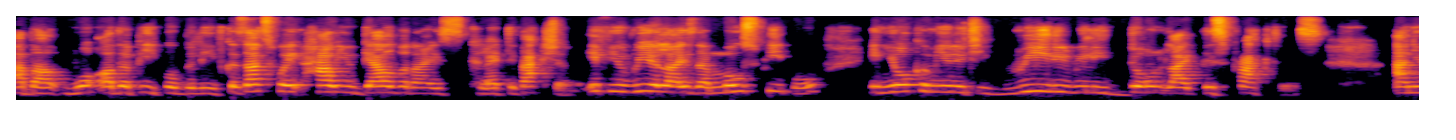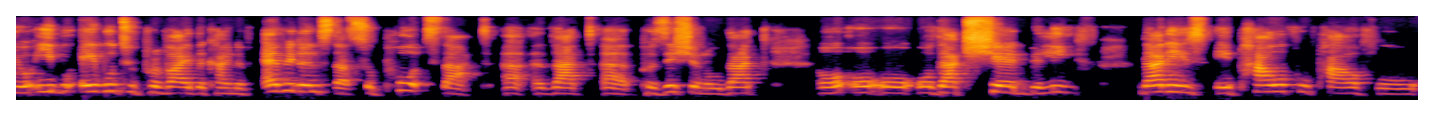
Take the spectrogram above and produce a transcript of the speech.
about what other people believe, because that's way, how you galvanize collective action. If you realize that most people in your community really, really don't like this practice, and you're able, able to provide the kind of evidence that supports that, uh, that uh, position or that, or, or, or, that shared belief, that is a powerful, powerful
